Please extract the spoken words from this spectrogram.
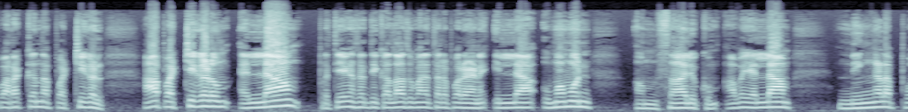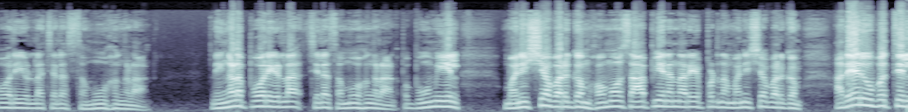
പറക്കുന്ന പക്ഷികൾ ആ പക്ഷികളും എല്ലാം പ്രത്യേകം ശ്രദ്ധിക്കുക. അള്ളാഹു സുബാനത്തല പറയാണ് ഇല്ല ഉമമുൻ അംസാലുക്കും. അവയെല്ലാം നിങ്ങളെപ്പോലെയുള്ള ചില സമൂഹങ്ങളാണ്. നിങ്ങളെപ്പോലെയുള്ള ചില സമൂഹങ്ങളാണ്. അപ്പൊ ഭൂമിയിൽ മനുഷ്യവർഗം ഹോമോസാപ്പിയൻ എന്നറിയപ്പെടുന്ന മനുഷ്യവർഗം അതേ രൂപത്തിൽ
